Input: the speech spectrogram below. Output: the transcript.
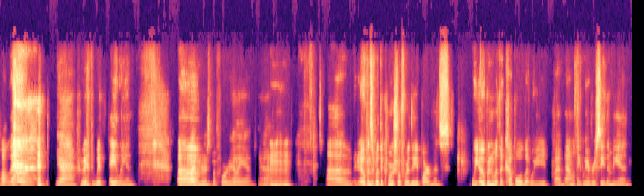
all that yeah with with alien five um, years before alien yeah mm-hmm. uh, it opens up with the commercial for the apartments we open with a couple that we I, I don't think we ever see them again,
